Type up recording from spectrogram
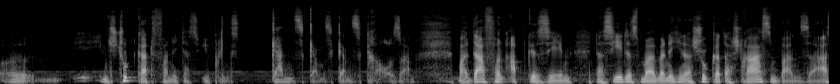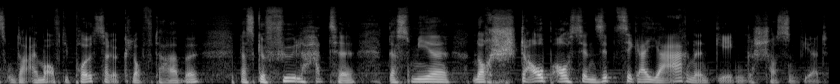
äh, in Stuttgart fand ich das übrigens ganz, ganz, ganz grausam. Mal davon abgesehen, dass jedes Mal, wenn ich in der Stuttgarter Straßenbahn saß und da einmal auf die Polster geklopft habe, das Gefühl hatte, dass mir noch Staub aus den 70er Jahren entgegengeschossen wird.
